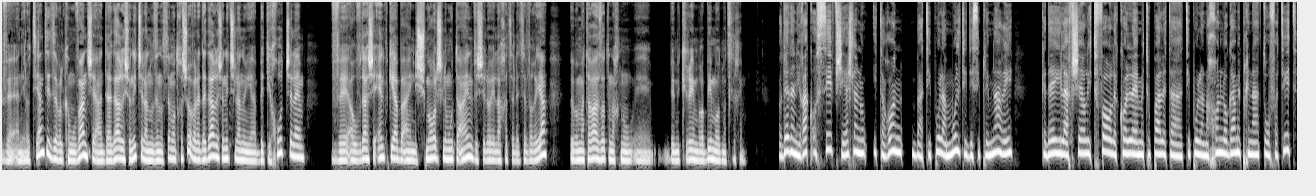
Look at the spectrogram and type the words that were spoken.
ואני לא ציינתי את זה, אבל כמובן שהדאגה הראשונית שלנו זה נושא מאוד חשוב, אבל הדאגה הראשונית שלנו היא הבטיחות שלהם, והעובדה שאין פגיעה בעין, לשמור על שלמות העין ושלא יהיה לחץ על עצב הראייה, ובמטרה הזאת אנחנו אה, במקרים רבים מאוד מצליחים. עודד, אני רק אוסיף שיש לנו יתרון בטיפול המולטי-דיסציפלינרי, כדי לאפשר לתפור לכל אה, מטופל את הטיפול הנכון לו, גם מבחינה תרופתית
